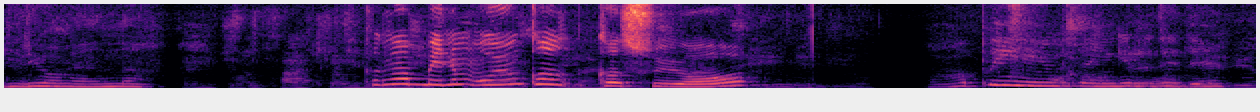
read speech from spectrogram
Giriyorum yanına. Kanka benim oyun ka- kasıyor. Ne yapayım sen gir dedi.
